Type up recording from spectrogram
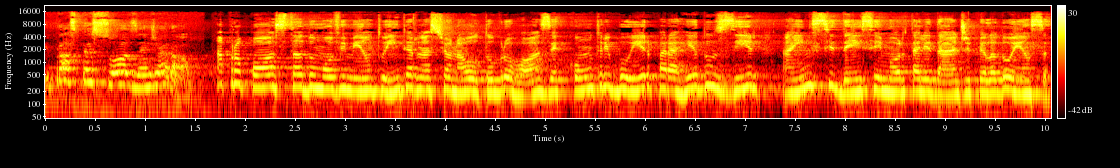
e para as pessoas em geral. A proposta do movimento internacional Outubro Rosa é contribuir para reduzir a incidência e mortalidade pela doença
